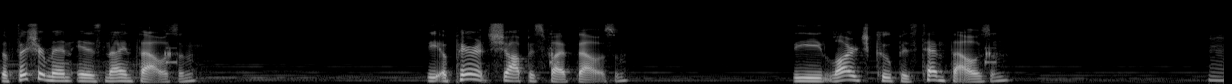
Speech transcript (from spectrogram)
the fisherman is 9,000. The appearance shop is 5,000. The large coop is 10,000. Hmm.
